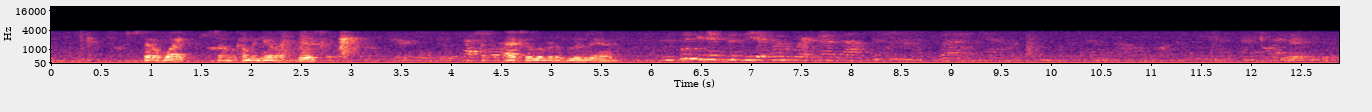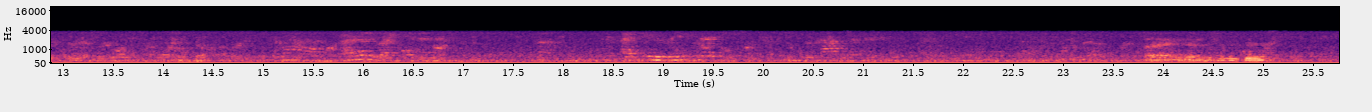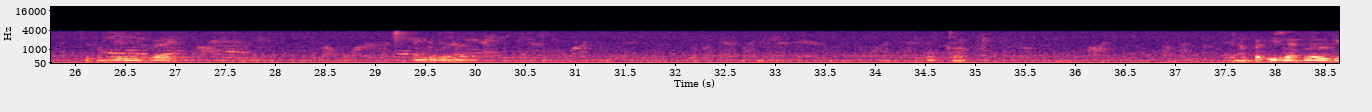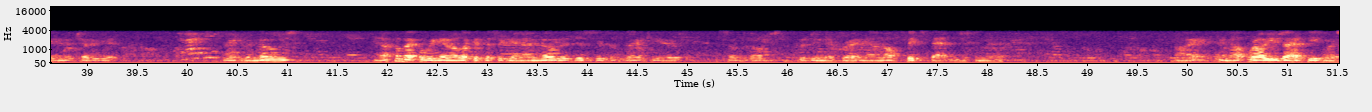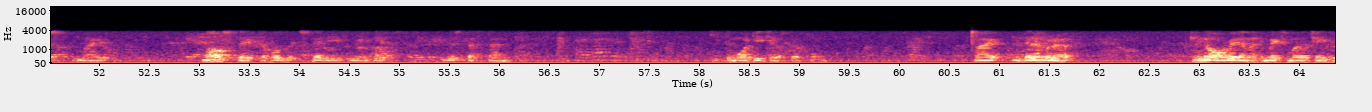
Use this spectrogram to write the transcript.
instead of white, so I'm in here like this. That's actually a little bit of blue there. you get to see it before it goes out, but, I really like it and, um, I do research after. Alright, then just look at this. See if I'm getting it right. Angle that. Okay. And I'm put, using that blue again to try to get rid of the nose. And I'll come back over here and I'll look at this again. I know that this isn't right here, so I'll just put it in there for right now and I'll fix that in just a minute. Alright, and I'll, what I'll use, I have to use my, my small stick to hold it steady for me to get this stuff done. Get the more detailed stuff done. Alright, and then I'm gonna, I know already I'm have to make some other changes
